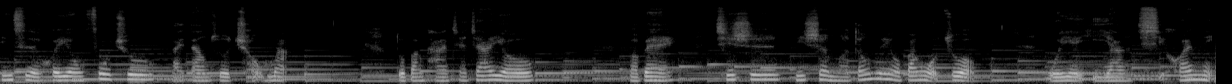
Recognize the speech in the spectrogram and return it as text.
因此会用付出来当做筹码，多帮他加加油。宝贝，其实你什么都没有帮我做，我也一样喜欢你。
